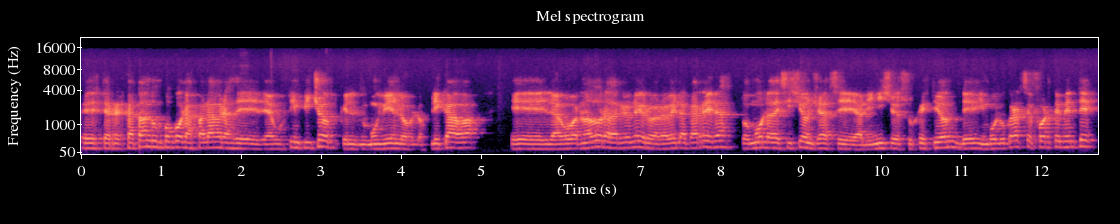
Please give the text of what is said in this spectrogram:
este, rescatando un poco las palabras de, Agustín Pichot, que él muy bien lo, explicaba, eh, la gobernadora de Río Negro, Arabela Carreras, tomó la decisión ya hace, al inicio de su gestión de involucrarse fuertemente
